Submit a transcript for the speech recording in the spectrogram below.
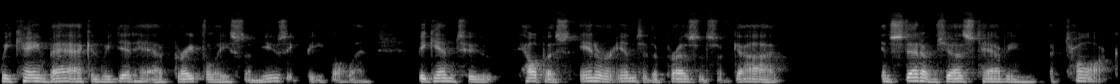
we came back and we did have, gratefully, some music people and began to help us enter into the presence of God instead of just having a talk.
